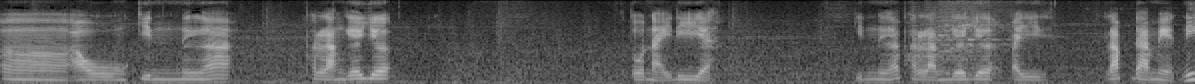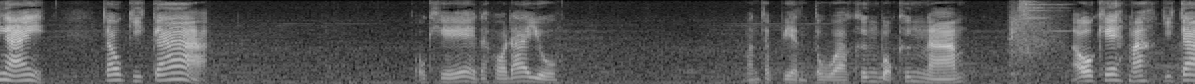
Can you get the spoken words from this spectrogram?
เอ่อ เอากินเนื้อ พลังเยอะๆ ตัวไหนดีอะกินเนื้อพลังเยอะๆ ไปรับดาเมจ นี่ไง เจ้ากิก้า โอเค แต่พอได้อยู่ มันจะเปลี่ยนตัวครึ่งบกครึ่งน้ำเอาโอเค มากิก้า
